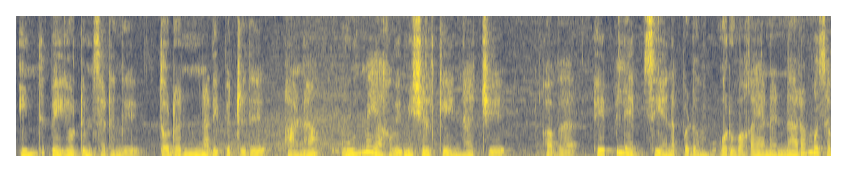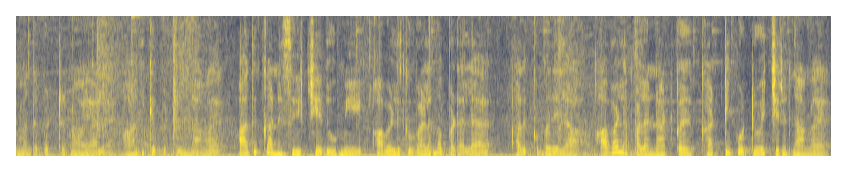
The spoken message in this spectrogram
இந்த பேயோட்டும் சடங்கு தொடர்ந்து நடைபெற்றது. ஆனால் உண்மையாகவே மிஷலுக்கு என்னாச்சு? அவ எபிலெப்சி எனப்படும் ஒரு வகையான நரம்பு சம்பந்தப்பட்ட நோயால பாதிக்கப்பட்டிருந்தாங்க. அதுக்கான சிகிச்சை எதுவுமே அவளுக்கு வழங்கப்படல. அதுக்கு பதிலா அவளை பல நாட்கள் கட்டி போட்டு வச்சிருந்தாங்க.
